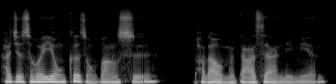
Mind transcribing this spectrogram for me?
它就是会用各种方式跑到我们大自然里面。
